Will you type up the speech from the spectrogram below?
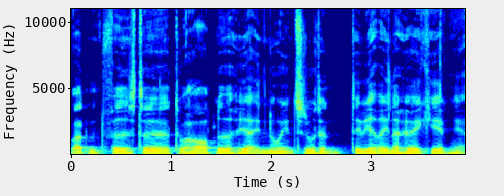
var den fedeste, du har oplevet her nu indtil nu, den, det vi har været inde og høre i kirken her?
